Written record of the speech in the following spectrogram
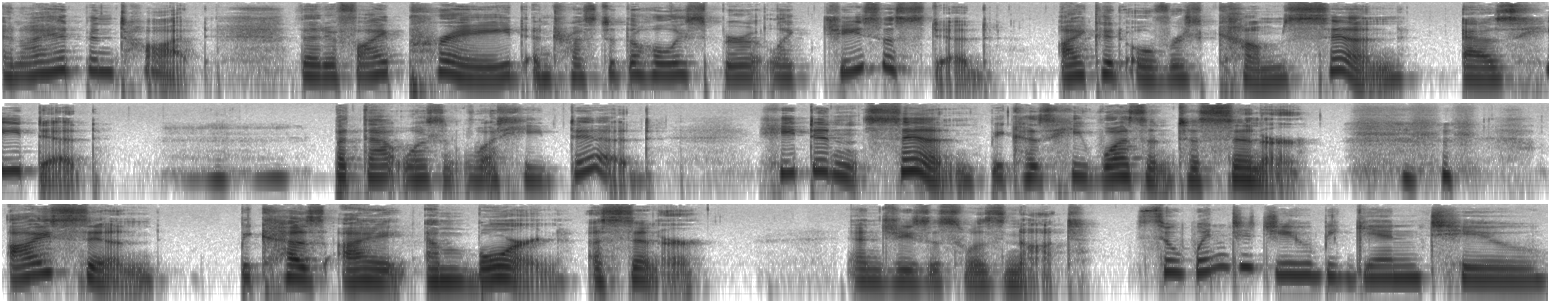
And I had been taught that if I prayed and trusted the Holy Spirit like Jesus did, I could overcome sin as he did. Mm-hmm. But that wasn't what he did. He didn't sin because he wasn't a sinner. I sin because I am born a sinner, and Jesus was not. So when did you begin to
